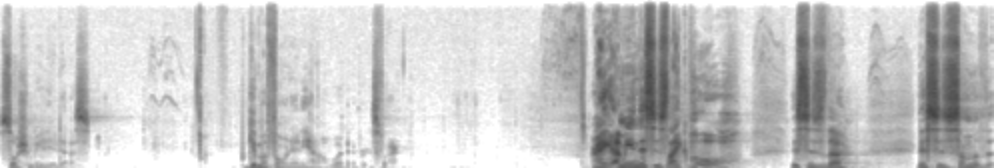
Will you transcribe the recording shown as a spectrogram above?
Social media does. Give them a phone anyhow, whatever, it's fine. Right? I mean, this is like, oh, this is the, this is some of the,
